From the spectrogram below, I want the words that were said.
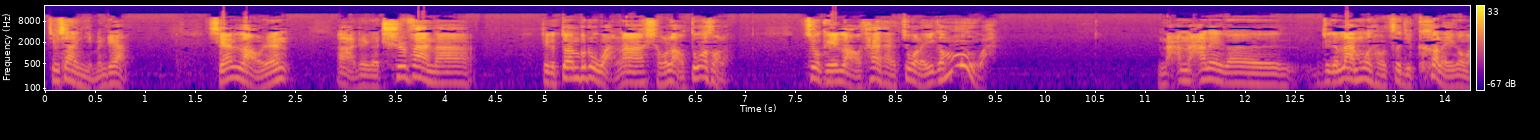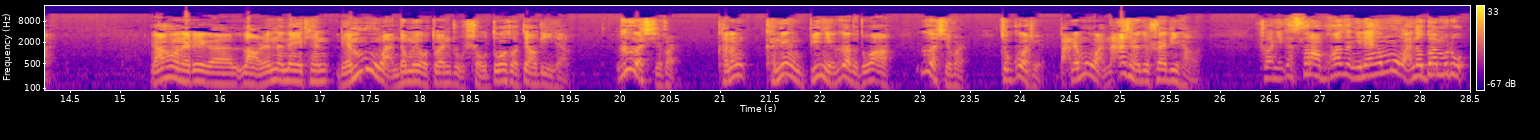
就像你们这样，嫌老人啊这个吃饭呐、这个端不住碗啦，手老哆嗦了，就给老太太做了一个木碗，拿拿那个这个烂木头自己刻了一个碗，然后呢，这个老人的那一天连木碗都没有端住，手哆嗦掉地下了。恶媳妇儿，可能肯定比你饿得多啊！恶媳妇儿。就过去把这木碗拿起来就摔地上了，说：“你个死老婆子，你连个木碗都端不住。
